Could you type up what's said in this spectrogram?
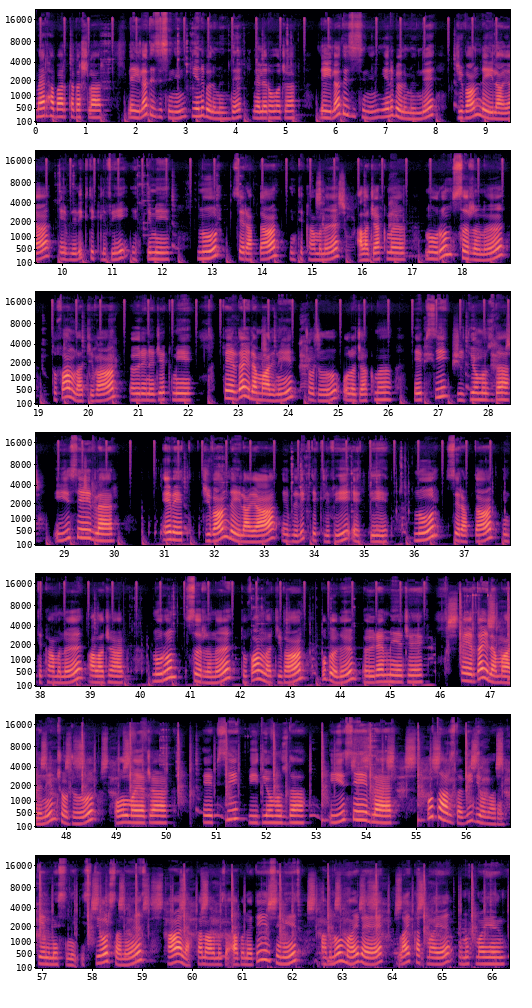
Merhaba arkadaşlar. Leyla dizisinin yeni bölümünde neler olacak? Leyla dizisinin yeni bölümünde Civan Leyla'ya evlilik teklifi etti mi? Nur Serap'tan intikamını alacak mı? Nur'un sırrını Tufan'la Civan öğrenecek mi? Ferda ile Mali'nin çocuğu olacak mı? Hepsi videomuzda. İyi seyirler. Evet, Civan Leyla'ya evlilik teklifi etti. Nur Serap'tan intikamını alacak. Nur'un sırrını Tufan'la Civan bu bölüm öğrenmeyecek. Ferda ile Mali'nin çocuğu olmayacak. Hepsi videomuzda. İyi seyirler. Bu tarzda videoların gelmesini istiyorsanız hala kanalımıza abone değilseniz abone olmayı ve like atmayı unutmayın.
